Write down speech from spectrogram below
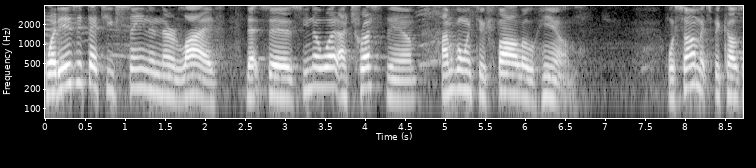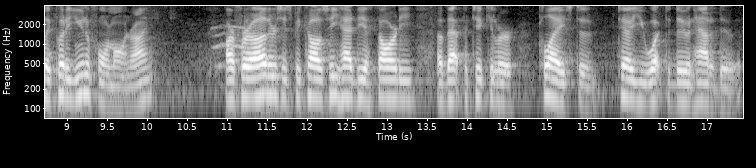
What is it that you've seen in their life that says, you know what, I trust them, I'm going to follow him? Well, some it's because they put a uniform on, right? Or for others, it's because he had the authority of that particular place to tell you what to do and how to do it.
